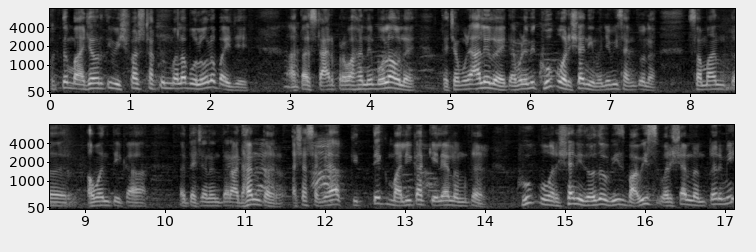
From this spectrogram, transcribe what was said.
फक्त माझ्यावरती विश्वास टाकून मला बोलवलं पाहिजे. आता स्टार प्रवाहाने बोलावलं आहे त्याच्यामुळे आलेलो आहे. त्यामुळे मी खूप वर्षांनी म्हणजे मी सांगतो ना समांतर अवंतिका त्याच्यानंतर अधांतर अशा सगळ्या कित्येक मालिका केल्यानंतर खूप वर्षांनी जवळजवळ वीस बावीस वर्षांनंतर मी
